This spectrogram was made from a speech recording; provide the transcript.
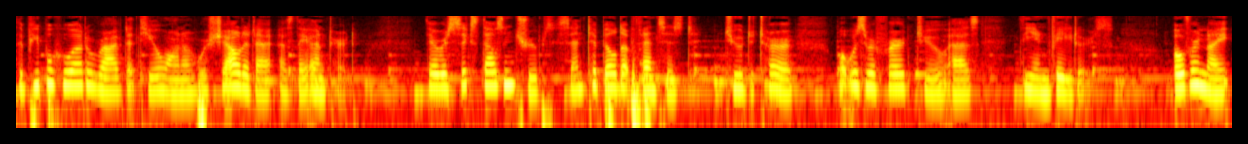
The people who had arrived at Tijuana were shouted at as they entered. There were 6,000 troops sent to build up fences to, to deter what was referred to as the invaders. Overnight,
